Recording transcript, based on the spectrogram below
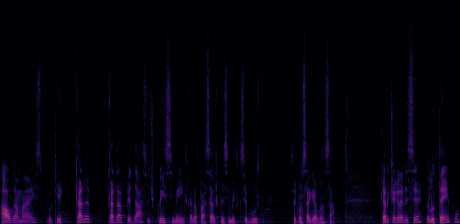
algo a mais, porque cada, cada pedaço de conhecimento, cada parcela de conhecimento que você busca, você consegue avançar. Quero te agradecer pelo tempo,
